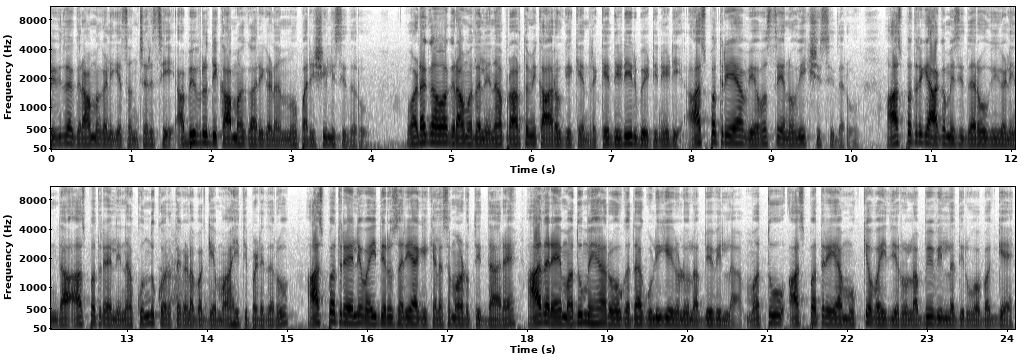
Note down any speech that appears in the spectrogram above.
ವಿವಿಧ ಗ್ರಾಮಗಳಿಗೆ ಸಂಚರಿಸಿ ಅಭಿವೃದ್ಧಿ ಕಾಮಗಾರಿಗಳನ್ನು ಪರಿಶೀಲಿಸಿದರು. ವಡಗಾಂವ ಗ್ರಾಮದಲ್ಲಿನ ಪ್ರಾಥಮಿಕ ಆರೋಗ್ಯ ಕೇಂದ್ರಕ್ಕೆ ದಿಢೀರ್ ಭೇಟಿ ನೀಡಿ ಆಸ್ಪತ್ರೆಯ ವ್ಯವಸ್ಥೆಯನ್ನು ವೀಕ್ಷಿಸಿದರು. ಆಸ್ಪತ್ರೆಗೆ ಆಗಮಿಸಿದ ರೋಗಿಗಳಿಂದ ಆಸ್ಪತ್ರೆಯಲ್ಲಿನ ಕುಂದುಕೊರತೆಗಳ ಬಗ್ಗೆ ಮಾಹಿತಿ ಪಡೆದರು. ಆಸ್ಪತ್ರೆಯಲ್ಲಿ ವೈದ್ಯರು ಸರಿಯಾಗಿ ಕೆಲಸ ಮಾಡುತ್ತಿದ್ದಾರೆ. ಆದರೆ ಮಧುಮೇಹ ರೋಗದ ಗುಳಿಗೆಗಳು ಲಭ್ಯವಿಲ್ಲ. ಮತ್ತು ಆಸ್ಪತ್ರೆಯ ಮುಖ್ಯ ವೈದ್ಯರು ಲಭ್ಯವಿಲ್ಲದಿರುವ ಬಗ್ಗೆ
